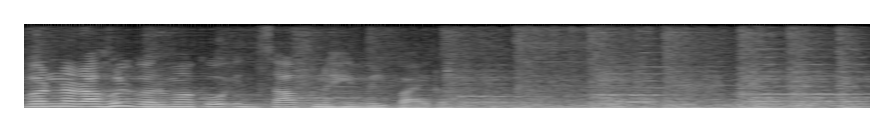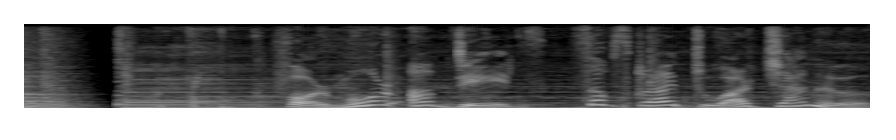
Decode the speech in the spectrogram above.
वरना राहुल वर्मा को इंसाफ नहीं मिल पाएगा For more updates, subscribe to our channel,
